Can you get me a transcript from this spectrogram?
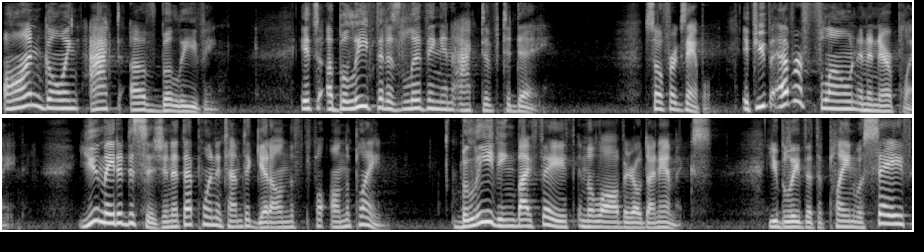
ongoing act of believing. It's a belief that is living and active today. So, for example, if you've ever flown in an airplane, you made a decision at that point in time to get on the, on the plane believing by faith in the law of aerodynamics. You believed that the plane was safe,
